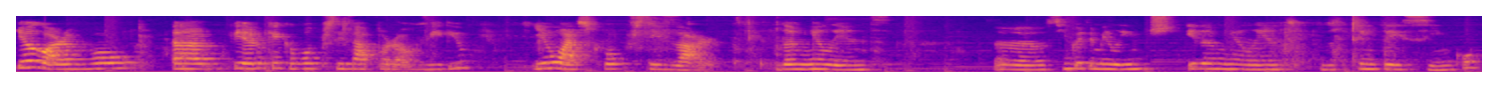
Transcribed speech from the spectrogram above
E agora vou uh, ver o que é que eu vou precisar para o vídeo. Eu acho que vou precisar da minha lente uh, 50mm e da minha lente de 35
